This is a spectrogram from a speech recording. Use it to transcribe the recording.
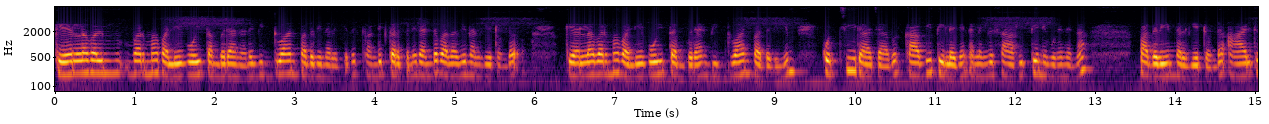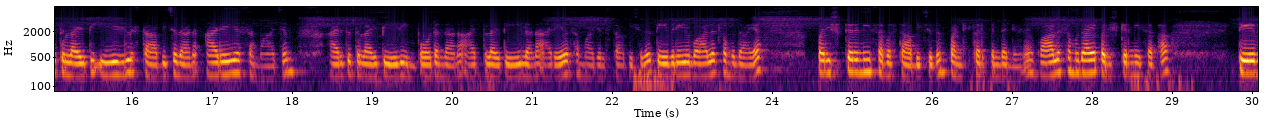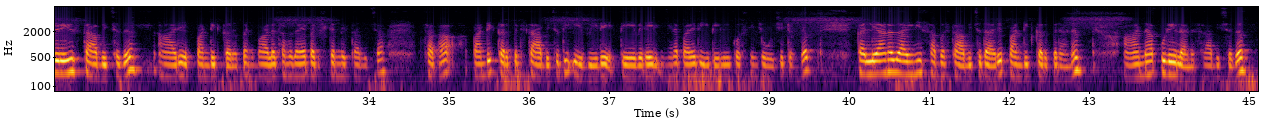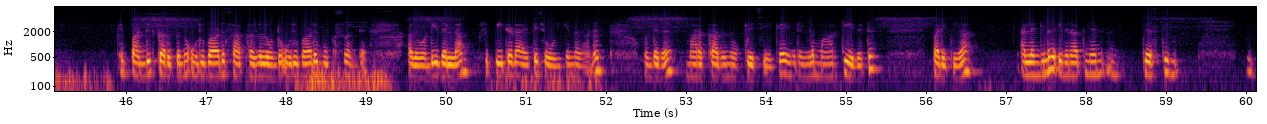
കേരളവർമ്മ വലിയകോയി തമ്പുരാനാണ് വിദ്വാൻ പദവി നൽകിയത്. പണ്ഡിറ്റ് കറുപ്പന് രണ്ട് പദവി നൽകിയിട്ടുണ്ട്. കേരളവർമ്മ വലിയകോയി തമ്പുരാൻ വിദ്വാൻ പദവിയും കൊച്ചി രാജാവ് കവി തിലകൻ അല്ലെങ്കിൽ സാഹിത്യ നിപുണൻ എന്ന പദവിയും നൽകിയിട്ടുണ്ട്. ആയിരത്തി തൊള്ളായിരത്തി ഏഴിൽ സ്ഥാപിച്ചതാണ് അരയ സമാജം. ആയിരത്തി തൊള്ളായിരത്തി ഏഴ് ഇമ്പോർട്ടന്റ് ആണ്. ആയിരത്തി തൊള്ളായിരത്തി ഏഴിലാണ് അരയ സമാജം സ്ഥാപിച്ചത്. തേവരയിൽ ബാലസമുദായ പരിഷ്കരണി സഭ സ്ഥാപിച്ചതും പണ്ഡിറ്റ് കറുപ്പൻ തന്നെയാണ്. ബാലസമുദായ പരിഷ്കരണി സഭ തേവരയിൽ സ്ഥാപിച്ചത് ആര്? പണ്ഡിറ്റ് കറുപ്പൻ ബാലസമുദായ പരിഷ്കരണി സ്ഥാപിച്ച സഭ പണ്ഡിറ്റ് കറുപ്പൻ സ്ഥാപിച്ചത് എവിടെ? തേവരയിൽ. ഇങ്ങനെ പല രീതിയിൽ ഈ ക്വസ്റ്റ്യൻ ചോദിച്ചിട്ടുണ്ട്. കല്യാണദായിനി സഭ സ്ഥാപിച്ചത് ആര്? പണ്ഡിറ്റ് കറുപ്പനാണ് ആനാപ്പുഴയിലാണ് സ്ഥാപിച്ചത്. പണ്ഡിറ്റ് കറുപ്പന് ഒരുപാട് സഭകളുണ്ട് ഒരുപാട് ബുക്സ് ഉണ്ട്. അതുകൊണ്ട് ഇതെല്ലാം റിപ്പീറ്റഡ് ആയിട്ട് ചോദിക്കുന്നതാണ്. ഉണ്ടത് മറക്കാതെ നോക്കി വെച്ചേക്കുക എവിടെയെങ്കിലും മാർക്ക് ചെയ്തിട്ട് പഠിക്കുക. അല്ലെങ്കിൽ ഇതിനകത്ത് ഞാൻ ജസ്റ്റ്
